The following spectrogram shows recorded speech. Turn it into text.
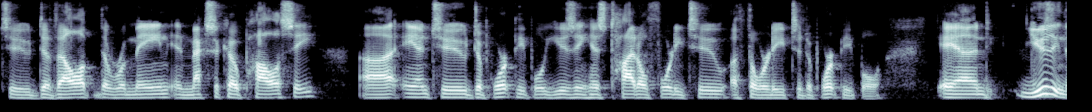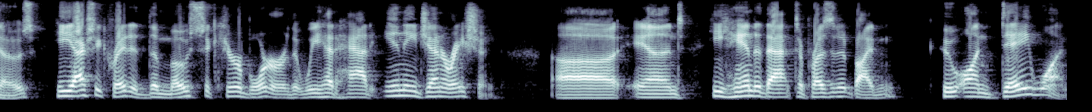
to develop the Remain in Mexico policy, uh, and to deport people using his Title 42 authority to deport people. And using those, he actually created the most secure border that we had had in a generation. Uh, and he handed that to President Biden, who on day one,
